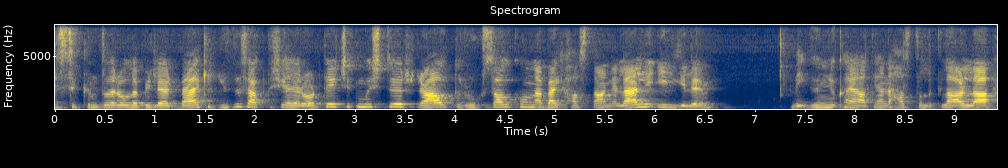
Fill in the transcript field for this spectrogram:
bir sıkıntılar olabilir. Belki gizli saklı şeyler ortaya çıkmıştır. Rahat ruhsal konular belki hastanelerle ilgili ve günlük hayat yani hastalıklarla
